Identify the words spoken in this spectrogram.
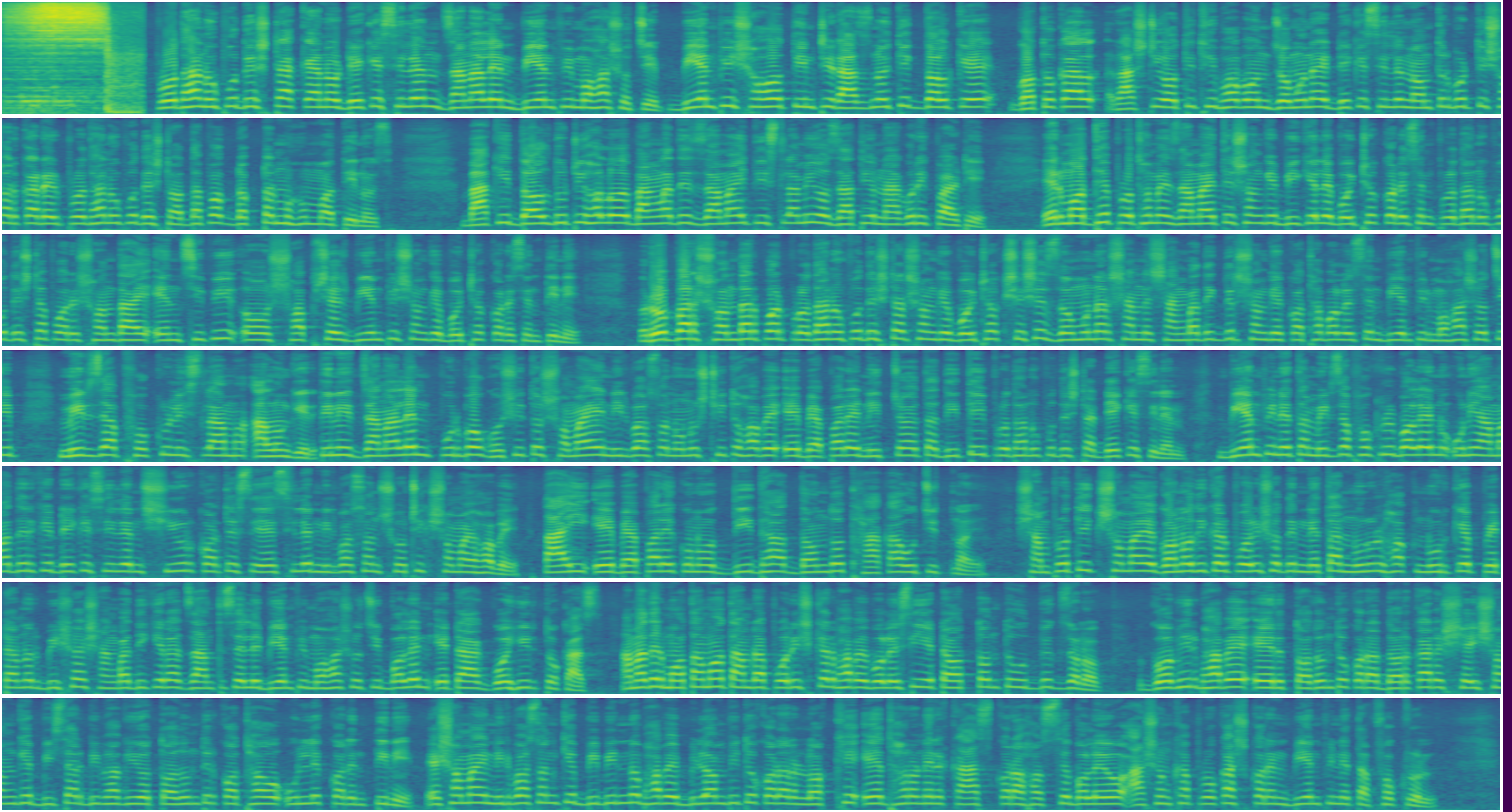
প্রধান উপদেষ্টা কেন ডেকেছিলেন জানালেন বিএনপি মহাসচিব। বিএনপি সহ তিনটি রাজনৈতিক দলকে গতকাল রাষ্ট্রীয় অতিথি ভবন যমুনায় ডেকেছিলেন অন্তর্বর্তী সরকারের প্রধান উপদেষ্টা অধ্যাপক ডক্টর মুহম্মদ ইনুস। বাকি দল দুটি হলো বাংলাদেশ জামায়াত ইসলামী ও জাতীয় নাগরিক পার্টি। এর মধ্যে প্রথমে জামায়াতের সঙ্গে বিকেলে বৈঠক করেছেন প্রধান উপদেষ্টা, পরে সন্ধ্যায় এনসিপি ও সবশেষ বিএনপির সঙ্গে বৈঠক করেছেন তিনি। রোববার সন্ধ্যার পর প্রধান উপদেষ্টার সঙ্গে বৈঠক শেষে যমুনার সামনে সাংবাদিকদের সঙ্গে কথা বলেছেন বিএনপির মহাসচিব মির্জা ফখরুল ইসলাম আলমগীর। তিনি জানালেন, পূর্ব ঘোষিত সময়ে নির্বাচন অনুষ্ঠিত হবে এ ব্যাপারে নিশ্চয়তা দিতেই প্রধান উপদেষ্টা ডেকেছিলেন। বিএনপি নেতা মির্জা ফখরুল বলেন, উনি আমাদেরকে ডেকেছিলেন, শিওর করতে চেয়েছিলেন নির্বাচন সঠিক সময় হবে। তাই এ ব্যাপারে কোনো দ্বিধা দ্বন্দ্ব থাকা উচিত নয়। সাম্প্রতিক সময়ে গণ অধিকার পরিষদের নেতা নুরুল হক নূরকে পেটানোর বিষয়ে সাংবাদিকেরা জানতে চাইলে বিএনপি মহাসচিব বলেন, এটা গহিরত কাজ। আমাদের মতামত আমরা পরিষ্কারভাবে বলেছি, এটা অত্যন্ত উদ্বেগজনক। গভীরভাবে এর তদন্ত করা দরকার। সেই সঙ্গে বিচার বিভাগীয় তদন্তের কথাও উল্লেখ করেন তিনি। এ সময় নির্বাচনকে বিভিন্নভাবে বিলম্বিত করার লক্ষ্যে এ ধরনের কাজ করা হচ্ছে বলেও আশঙ্কা প্রকাশ করেন বিএনপি নেতা ফখরুল।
